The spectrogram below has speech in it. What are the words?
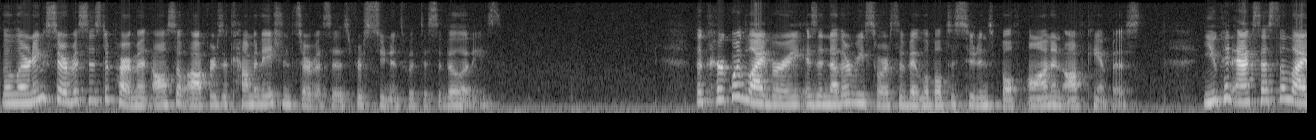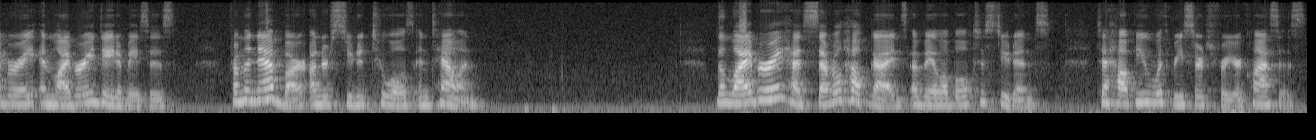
The Learning Services Department also offers accommodation services for students with disabilities. The Kirkwood Library is another resource available to students both on and off campus. You can access the library and library databases from the navbar under Student Tools in Talon. The library has several help guides available to students to help you with research for your classes.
